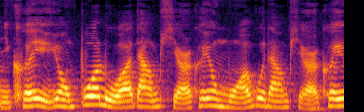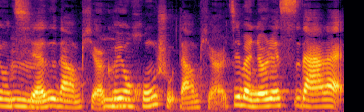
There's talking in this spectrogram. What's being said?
你可以用菠萝当皮儿，可以用蘑菇当皮儿，可以用茄子当皮儿，可以用红薯当皮儿，基本就这四大类。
